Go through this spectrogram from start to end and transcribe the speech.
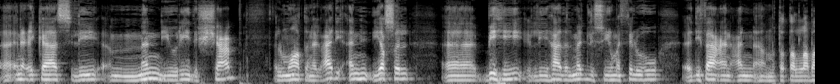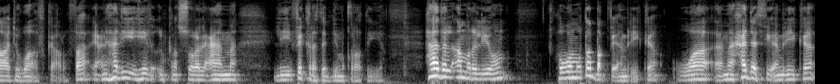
انعكاس لمن يريد الشعب المواطن العادي أن يصل به لهذا المجلس يمثله دفاعا عن متطلباته وأفكاره، فيعني هذه هي يمكن الصورة العامة لفكرة الديمقراطية. هذا الأمر اليوم هو مطبق في أمريكا وما حدث في أمريكا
